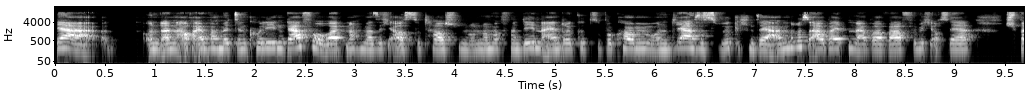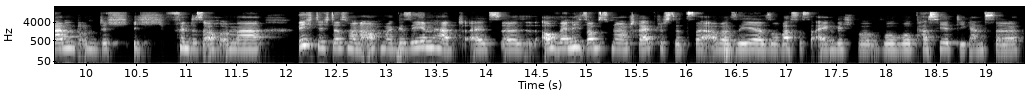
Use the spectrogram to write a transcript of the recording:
ja, und dann auch einfach mit den Kollegen da vor Ort nochmal sich auszutauschen und nochmal von denen Eindrücke zu bekommen. Und ja, es ist wirklich ein sehr anderes Arbeiten, aber war für mich auch sehr spannend und ich, ich finde es auch immer wichtig, dass man auch mal gesehen hat, als äh, auch wenn ich sonst nur am Schreibtisch sitze, aber sehe, so was ist eigentlich, wo, wo, wo passiert die ganze,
